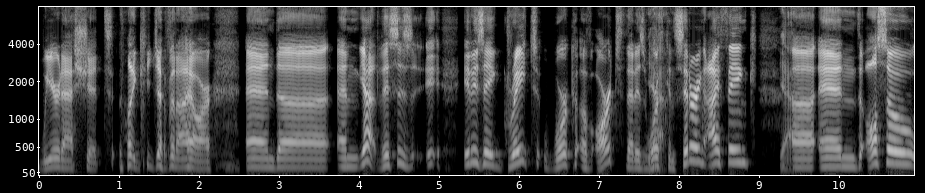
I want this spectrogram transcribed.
weird ass shit like Jeff and I are, and uh, and yeah, this is it, it is a great work of art that is worth considering. I think, Yeah. uh, and also.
